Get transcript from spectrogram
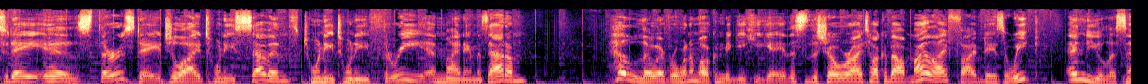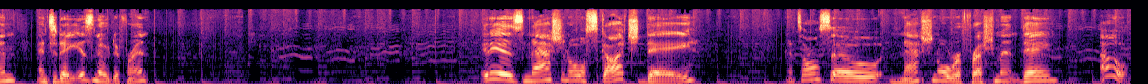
Today is Thursday, July 27th, 2023, and my name is Adam. Hello, everyone, and welcome to Geeky Gay. This is the show where I talk about my life five days a week, and you listen, and today is no different. It is National Scotch Day. It's also National Refreshment Day. Oh,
